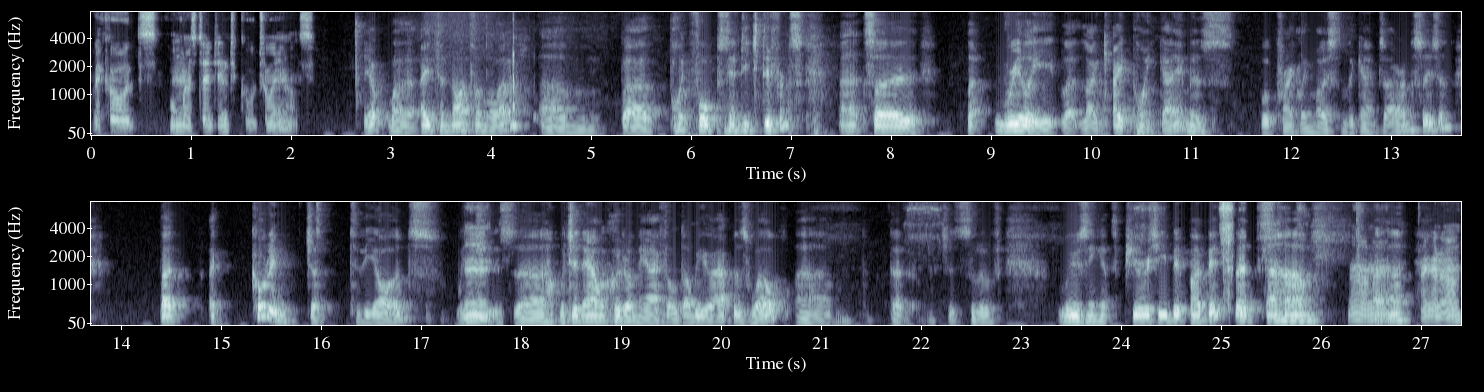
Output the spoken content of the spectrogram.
records almost identical to ours. Yep, uh, eighth and ninth on the ladder. Um, uh, 0.4 percentage difference. Uh, so, really, like, like eight point game, as well, frankly, most of the games are in the season. But according just to the odds, which Mm. is uh, which are now included on the AFLW app as well, um, that which is sort of losing its purity bit by bit. But um, Oh, no, uh, bring it on.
